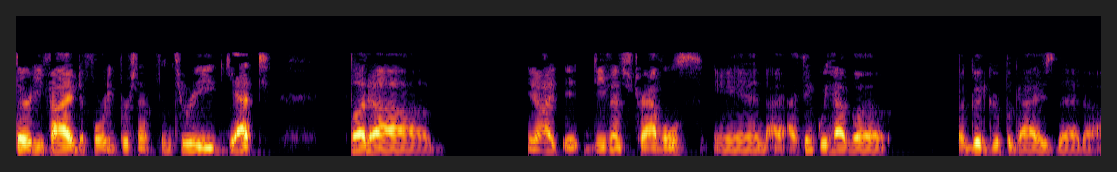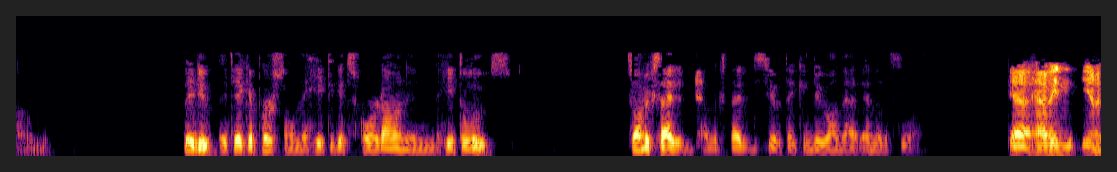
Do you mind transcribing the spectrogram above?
35 to 40% from three yet. But, uh, you know, I, it, defense travels and I, I think we have a, a good group of guys that, um, they do. They take it personal and they hate to get scored on and hate to lose. So I'm excited. I'm excited to see what they can do on that end of the floor. Yeah, having you know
